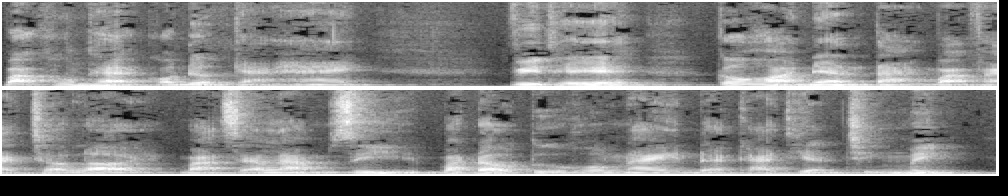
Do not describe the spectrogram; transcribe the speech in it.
Bạn không thể có được cả hai. Vì thế, câu hỏi nền tảng bạn phải trả lời bạn sẽ làm gì bắt đầu từ hôm nay để cải thiện chính mình.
